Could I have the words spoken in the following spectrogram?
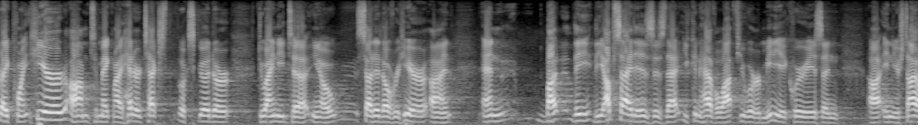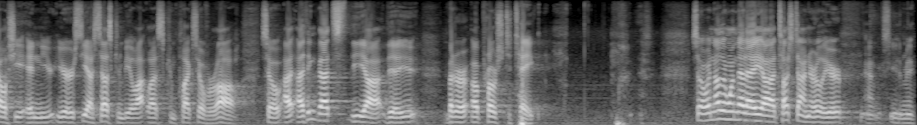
breakpoint here um, to make my header text looks good or do I need to, you know, set it over here? Uh, and, but the, the upside is, is that you can have a lot fewer media queries and uh, in your style sheet and your, your, CSS can be a lot less complex overall. So I, I think that's the, uh, the better approach to take. So another one that I uh, touched on earlier, um, excuse me.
